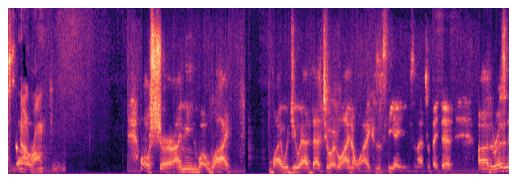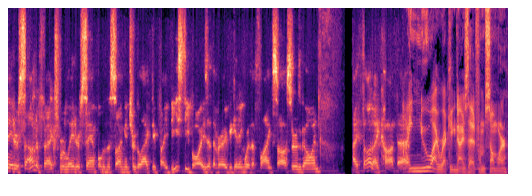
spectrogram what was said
so, not wrong. Oh, sure. I mean, wh- why? Why would you add that to it? Well, I know why, because it's the 80s and that's what they did. Uh, the resonator sound effects were later sampled in the song Intergalactic by Beastie Boys at the very beginning where the flying saucer is going. I thought I caught that. I knew I recognized that from somewhere.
